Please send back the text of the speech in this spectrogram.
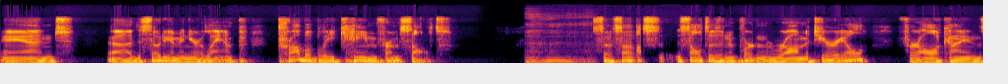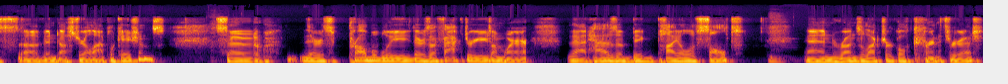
and uh, the sodium in your lamp probably came from salt. Ah, So salt salt is an important raw material for all kinds of industrial applications. So there's probably there's a factory somewhere that has a big pile of salt and runs electrical current through it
